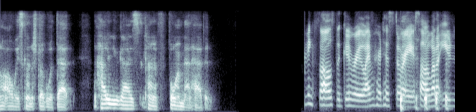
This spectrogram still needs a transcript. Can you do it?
and I always kind of struggle with that. How do you guys kind of form that habit? I think Saul's the guru. I've heard his story. Saul, why don't you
